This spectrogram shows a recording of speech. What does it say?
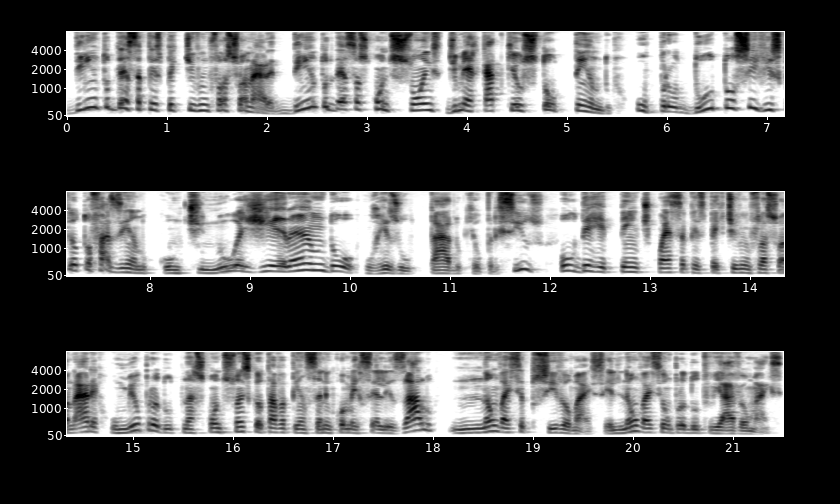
Dentro dessa perspectiva inflacionária, dentro dessas condições de mercado que eu estou tendo, o produto ou serviço que eu estou fazendo continua gerando o resultado que eu preciso? Ou de repente, com essa perspectiva inflacionária, o meu produto, nas condições que eu estava pensando em comercializá-lo, não vai ser possível mais. Ele não vai ser um produto viável mais.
